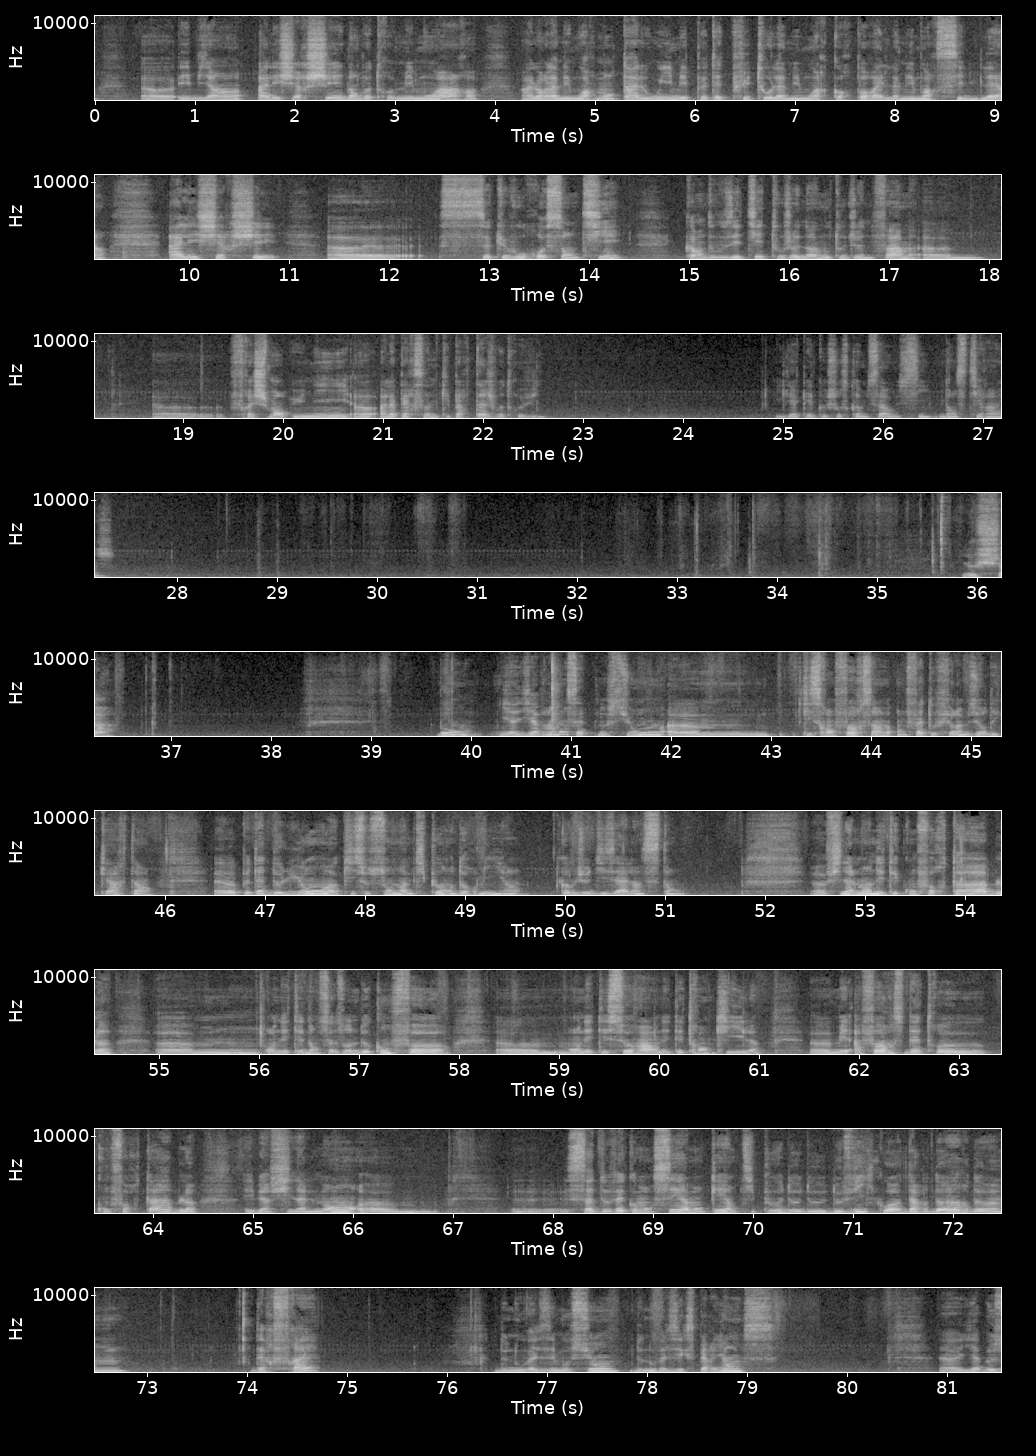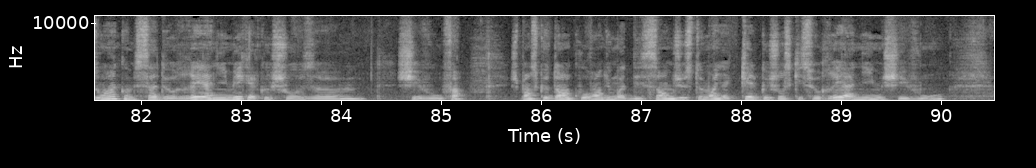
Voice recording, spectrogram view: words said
euh, eh bien, allez chercher dans votre mémoire, alors la mémoire mentale, oui, mais peut-être plutôt la mémoire corporelle, la mémoire cellulaire, allez chercher euh, ce que vous ressentiez quand vous étiez tout jeune homme ou toute jeune femme euh, fraîchement unis à la personne qui partage votre vie. Il y a quelque chose comme ça aussi dans ce tirage. Le chat. Bon, il y, a vraiment cette notion euh, qui se renforce hein, en fait au fur et à mesure des cartes. Hein. Euh, peut-être de lions euh, qui se sont un petit peu endormis, hein, comme je disais à l'instant. finalement, on était confortable, on était dans sa zone de confort, on était serein, on était tranquille. mais à force d'être confortable, et eh bien finalement, euh, euh, ça devait commencer à manquer un petit peu de, vie, quoi, d'ardeur, d'air frais, de nouvelles émotions, de nouvelles expériences. Euh, il y a besoin comme ça de réanimer quelque chose chez vous. Enfin, je pense que dans le courant du mois de décembre, justement, il y a quelque chose qui se réanime chez vous.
